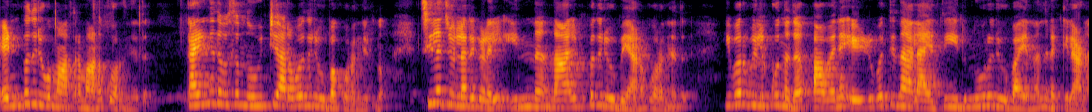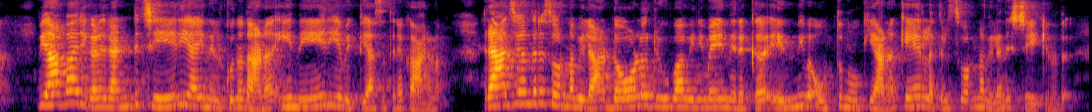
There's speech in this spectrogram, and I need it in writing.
എൺപത് രൂപ മാത്രമാണ് കുറഞ്ഞത്. കഴിഞ്ഞ ദിവസം നൂറ്റി അറുപത് രൂപ കുറഞ്ഞിരുന്നു. ചില ജ്വല്ലറികളിൽ ഇന്ന് നാൽപ്പത് രൂപയാണ് കുറഞ്ഞത്. ഇവർ വിൽക്കുന്നത് പവന് എഴുപത്തിനാലായിരത്തി ഇരുന്നൂറ് രൂപ എന്ന നിരക്കിലാണ്. വ്യാപാരികൾ രണ്ട് ചേരിയായി നിൽക്കുന്നതാണ് ഈ നേരിയ വ്യത്യാസത്തിന് കാരണം. രാജ്യാന്തര സ്വർണവില ഡോളർ രൂപ വിനിമയ നിരക്ക് എന്നിവ ഒത്തുനോക്കിയാണ് കേരളത്തിൽ സ്വർണവില നിശ്ചയിക്കുന്നത്.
